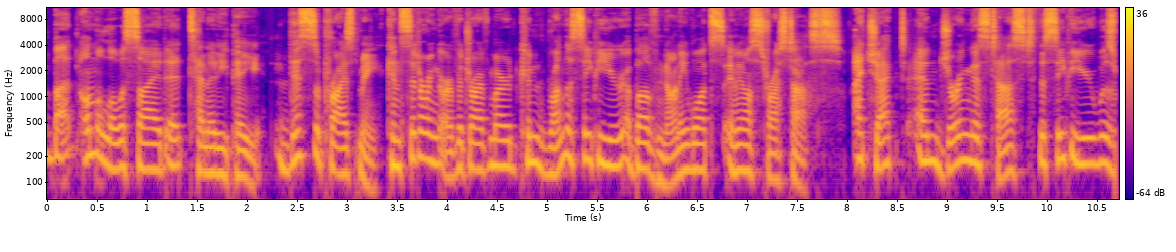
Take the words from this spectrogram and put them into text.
but on the lower side at 1080p. This surprised me, considering overdrive mode can run the CPU above 90 watts in our stress tests. I checked, and during this test, the CPU was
